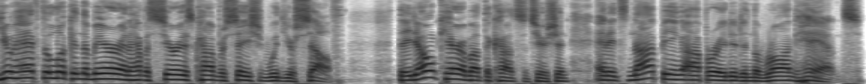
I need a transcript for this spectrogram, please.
you have to look in the mirror and have a serious conversation with yourself. They don't care about the Constitution, and it's not being operated in the wrong hands.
